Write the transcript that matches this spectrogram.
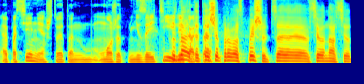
опасения, что это м- может не зайти Ну, знаєте, те, що про вас пишуть, це всього-навсього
